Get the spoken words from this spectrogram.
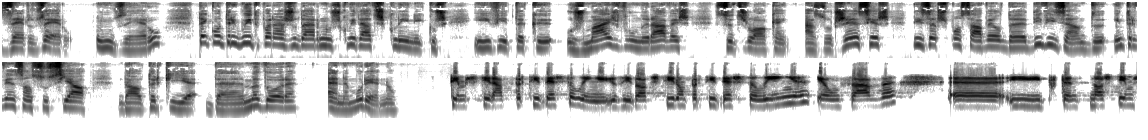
00 10 tem contribuído para ajudar nos cuidados clínicos e evita que os mais vulneráveis se desloquem às urgências, diz a responsável da Divisão de Intervenção Social da Autarquia da Amadora, Ana Moreno. Temos tirado partido desta linha e os idosos tiram partido desta linha, é usada uh, e, portanto, nós temos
